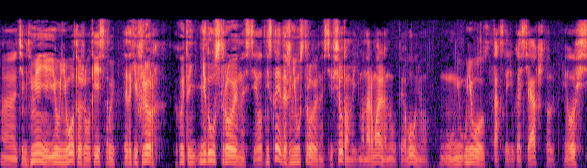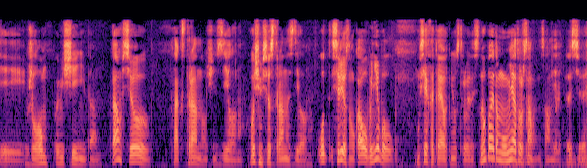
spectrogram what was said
э, тем не менее, и у него тоже вот есть такой такой флер какой-то недоустроенности. Вот не сказать даже неустроенности. Все там, видимо, нормально. Ну, вот я был у него. Ну, у него, так сказать, в гостях, что ли. И в офисе, и в жилом помещении там. Там все так странно очень сделано. Очень все странно сделано. Вот серьезно, у кого бы не был, у всех такая вот неустроенность. Ну, поэтому у меня тоже самое, на самом деле. То есть, э,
